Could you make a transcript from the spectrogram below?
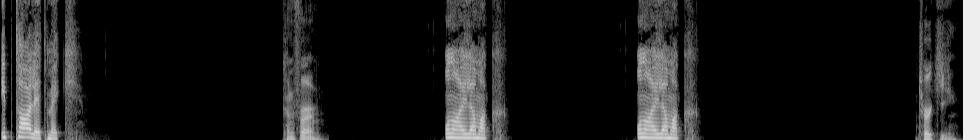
iptal etmek Confirm. onaylamak onaylamak Turkey.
